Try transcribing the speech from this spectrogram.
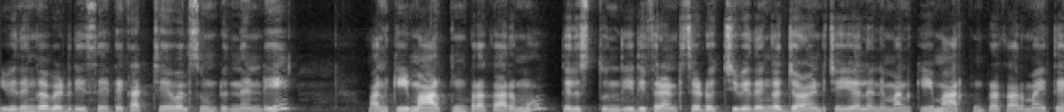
ఈ విధంగా విడదీసి అయితే కట్ చేయవలసి ఉంటుందండి. మనకి ఈ మార్కింగ్ ప్రకారము తెలుస్తుంది. ఇది ఫ్రంట్ సైడ్ వచ్చే విధంగా జాయింట్ చేయాలని మనకి మార్కింగ్ ప్రకారం అయితే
